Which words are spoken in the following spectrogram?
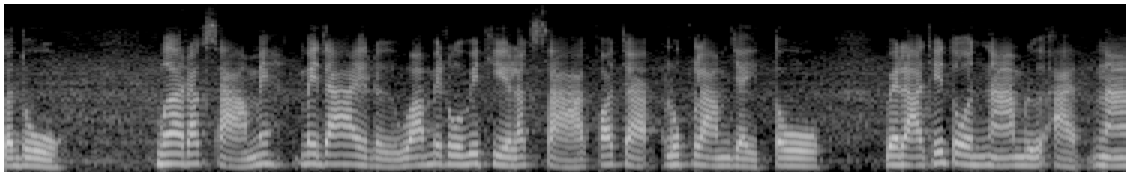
กระดูก เมื่อรักษาไม่ไม่ได้หรือว่าไม่รู้วิธีรักษาก็จะลุกลามใหญ่โต เวลาที่โดนน้ำหรืออาบน้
